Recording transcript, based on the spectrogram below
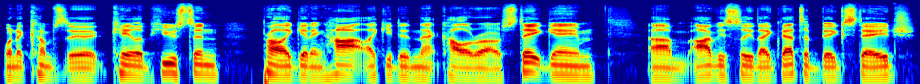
when it comes to Caleb Houstan probably getting hot like he did in that Colorado State game. Um, obviously, like that's a big stage.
